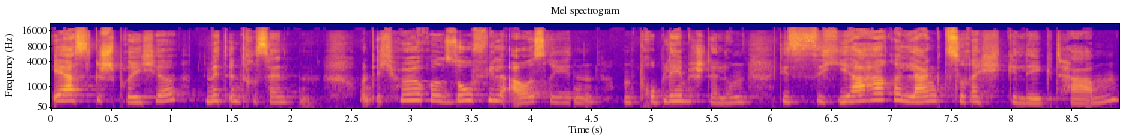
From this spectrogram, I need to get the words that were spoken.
Erstgespräche mit Interessenten. Und ich höre so viele Ausreden und Problemstellungen, die sie sich jahrelang zurechtgelegt haben,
